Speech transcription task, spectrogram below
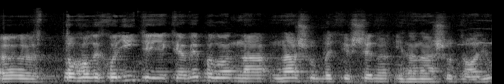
е, того лихоліття, яке випало на нашу батьківщину і на нашу долю,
